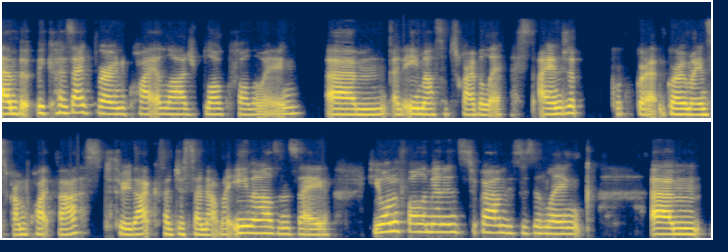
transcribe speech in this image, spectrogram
um, but because i'd grown quite a large blog following um, an email subscriber list i ended up gr- growing my instagram quite fast through that because i just send out my emails and say if you want to follow me on instagram this is the link um,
